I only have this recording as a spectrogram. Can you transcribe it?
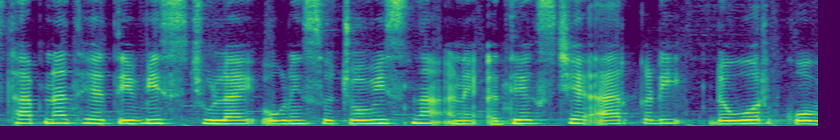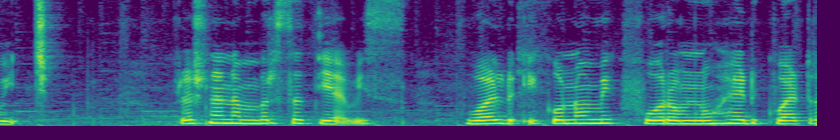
સ્થાપના થઈ હતી વીસ જુલાઈ ઓગણીસો ચોવીસના અને અધ્યક્ષ છે આર્કડી ડવોરકોવિચ. પ્રશ્ન નંબર સત્યાવીસ. વર્લ્ડ ઇકોનોમિક ફોરમનું હેડક્વાર્ટર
